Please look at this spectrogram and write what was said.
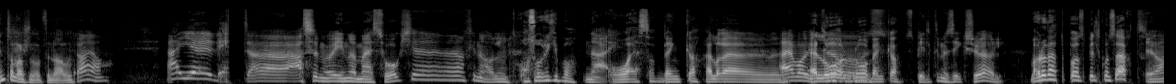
internasjonalfinalen. Ja, ja. Nei, jeg vet uh, Altså, må innrømme, jeg så ikke finalen. Å, så du ikke på? Nei. Å, jeg satt benka. Eller jeg, Jeg var jeg lå, lå, lå benka. og spilte musikk sjøl. Har du vært på og spilt konsert? Ja,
